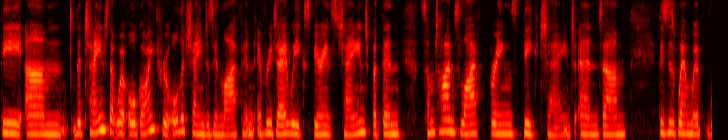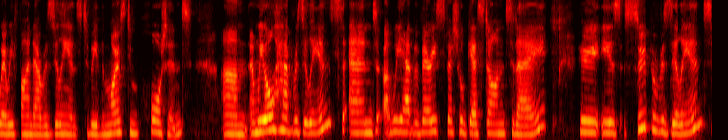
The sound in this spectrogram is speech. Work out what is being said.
the um, the change that we're all going through, all the changes in life, and every day we experience change. But then sometimes life brings big change, and um, this is when we where we find our resilience to be the most important. Um, and we all have resilience, and uh, we have a very special guest on today who is super resilient.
